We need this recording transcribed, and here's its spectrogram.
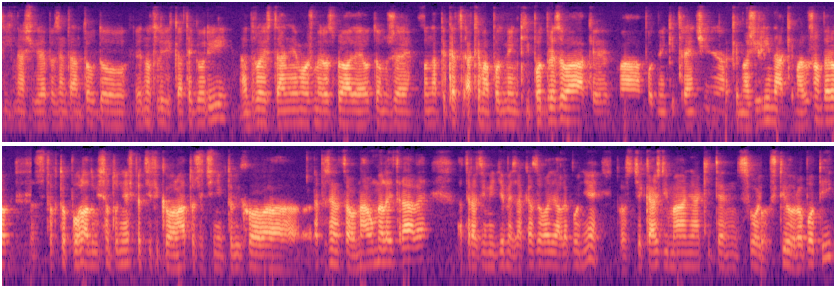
tých našich reprezentantov do jednotlivých kategórií. Na druhej strane môžeme rozprávať aj o tom, že napríklad aké má podmienky Podbrezová, aké má podmienky Trenčín, aké má Žilina, aké má Ružomberok. Z tohto pohľadu by som to nešpecifikoval na to, že či niekto vychováva reprezentantov na umelej tráve a teraz im ideme zakazovať alebo nie. Proste každý má nejaký ten svoj štýl roboty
